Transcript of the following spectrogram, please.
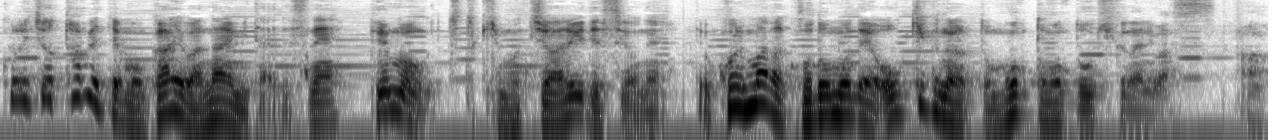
これ一応食べても害はないみたいですね。でも、ちょっと気持ち悪いですよね。でもこれまだ子供で大きくなるともっともっと大きくなります。あ、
